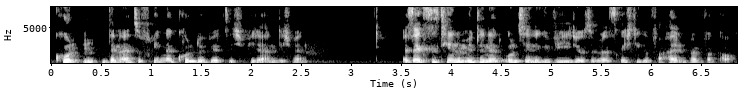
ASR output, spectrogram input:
Kunden, denn ein zufriedener Kunde wird sich wieder an dich wenden. Es existieren im Internet unzählige Videos über das richtige Verhalten beim Verkauf.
